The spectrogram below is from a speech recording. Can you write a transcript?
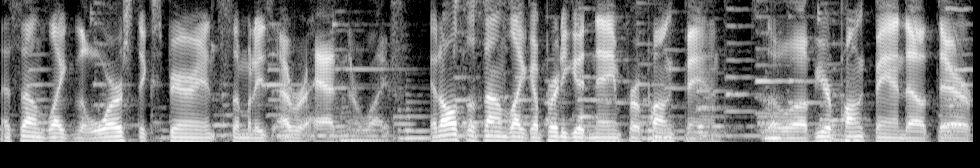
That sounds like the worst experience somebody's ever had in their life. It also sounds like a pretty good name for a punk band. So uh, if you're a punk band out there,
